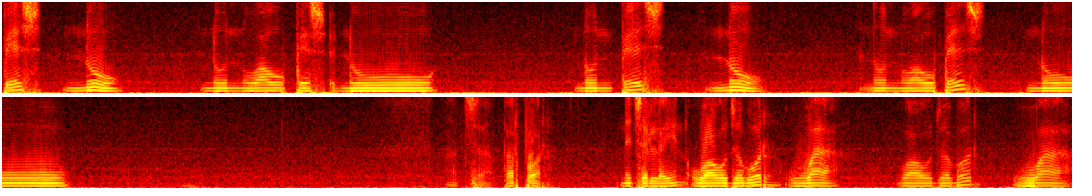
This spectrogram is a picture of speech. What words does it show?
পেশ নু, নুন ওয়াও পেশ নু, নুন পেশ নু, নুন ওয়াও পেশ নু। আচ্ছা তারপর নিচের লাইন, ওয়াও জবর ওয়া, ওয়াও জবর ওয়া,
